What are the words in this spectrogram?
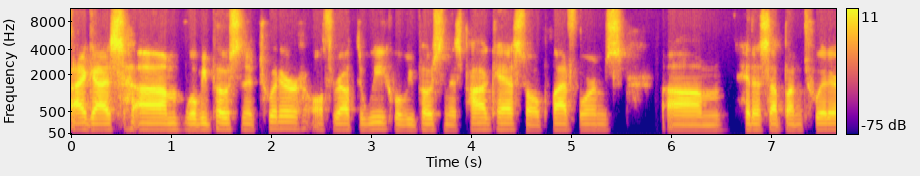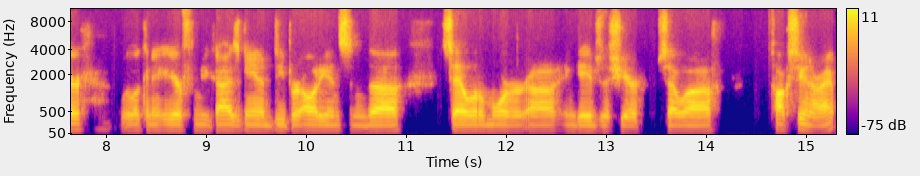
all right, guys, um, we'll be posting to Twitter all throughout the week. We'll be posting this podcast, all platforms. Um, hit us up on Twitter. We're looking to hear from you guys, gain a deeper audience, and uh, say a little more uh, engaged this year. So, uh, talk soon. All right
